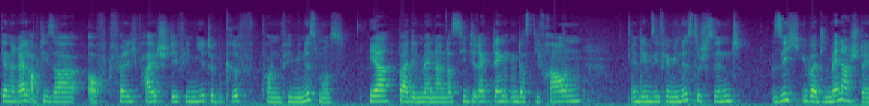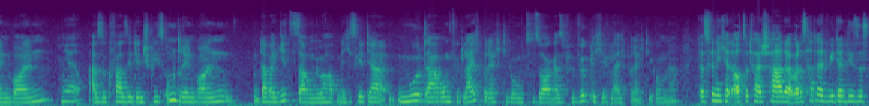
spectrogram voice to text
Generell auch dieser oft völlig falsch definierte Begriff von Feminismus. Ja. Bei den Männern, dass sie direkt denken, dass die Frauen, indem sie feministisch sind, sich über die Männer stellen wollen. Ja. Also quasi den Spieß umdrehen wollen. Und dabei geht es darum überhaupt nicht. Es geht ja nur darum, für Gleichberechtigung zu sorgen, also für wirkliche Gleichberechtigung. Ne? Das finde ich halt auch total schade, aber das hat halt wieder dieses,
